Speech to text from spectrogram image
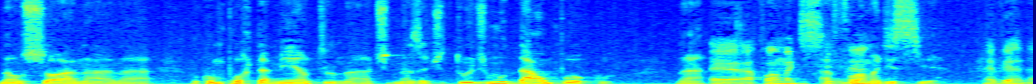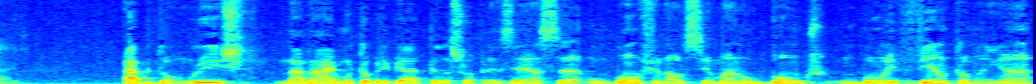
não só na, na- no comportamento, na nas atitudes, mudar um pouco né? É, a forma de ser. a né? forma de ser. É verdade. Abdon, Luiz, Nanai, muito obrigado pela sua presença. Um bom final de semana, um bom, um bom evento amanhã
